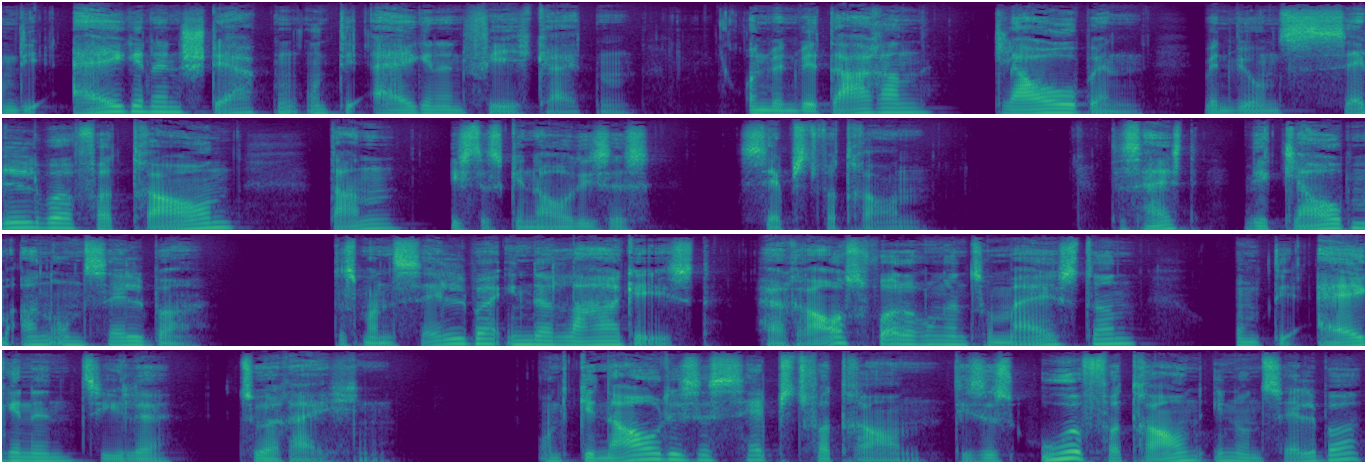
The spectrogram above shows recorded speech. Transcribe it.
um die eigenen Stärken und die eigenen Fähigkeiten. Und wenn wir daran glauben, wenn wir uns selber vertrauen, dann ist es genau dieses Selbstvertrauen. Das heißt, wir glauben an uns selber, dass man selber in der Lage ist, Herausforderungen zu meistern und die eigenen Ziele zu erreichen. Und genau dieses Selbstvertrauen, dieses Urvertrauen in uns selber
